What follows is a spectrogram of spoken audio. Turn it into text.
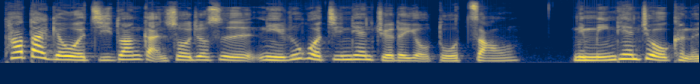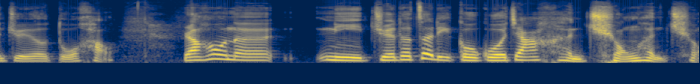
他带给我的极端感受就是，你如果今天觉得有多糟，你明天就有可能觉得有多好。然后呢，你觉得这里国国家很穷很穷，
